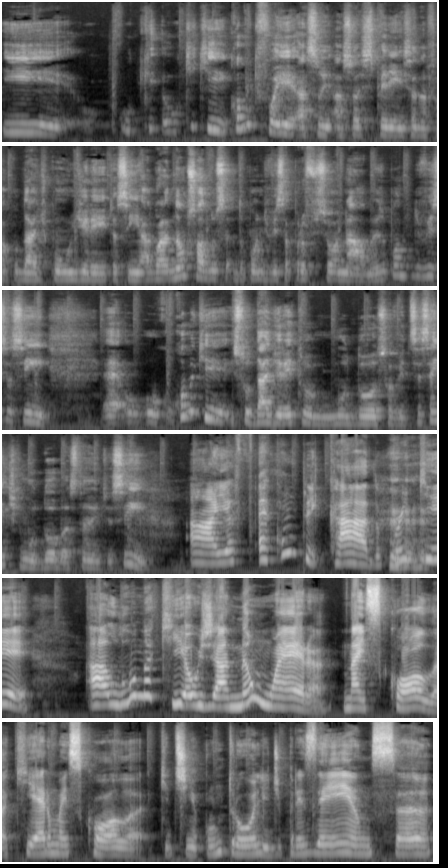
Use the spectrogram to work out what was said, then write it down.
E o que, o que, que- como que foi a sua, a sua experiência na faculdade com o direito, assim, agora não só do, do ponto de vista profissional, mas do ponto de vista, assim, é, o, o- como é que estudar direito mudou a sua vida? Você sente que mudou bastante, assim? Ai, é, é complicado, porque a aluna que eu já não era na escola, que era uma escola que tinha controle de presença,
